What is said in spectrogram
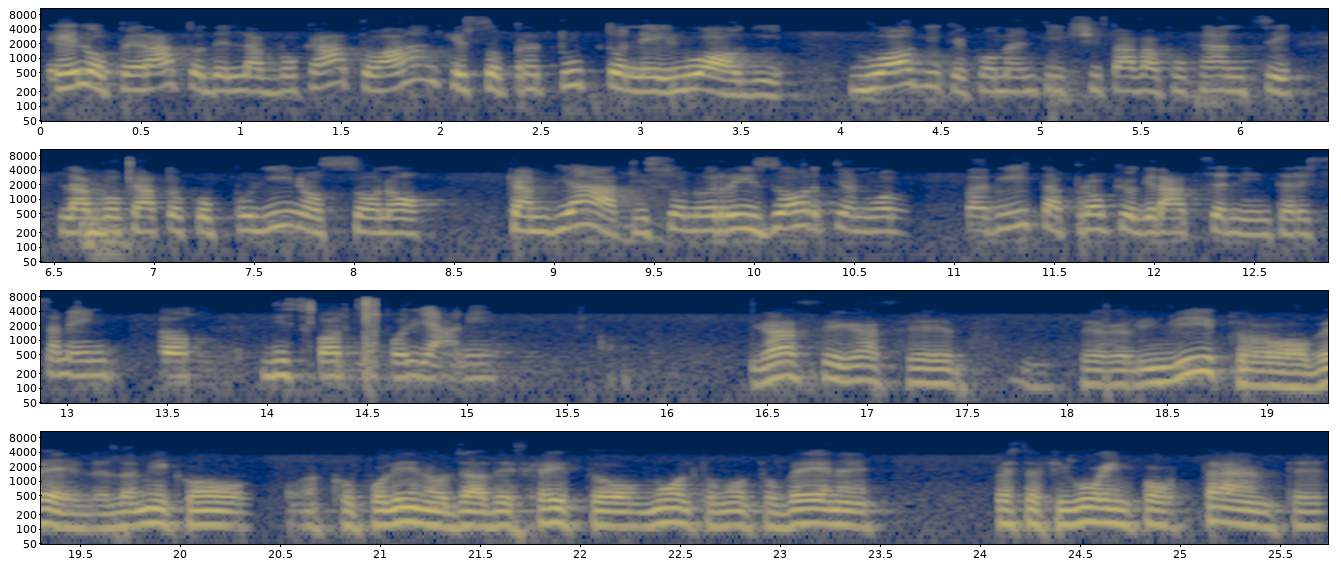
e l'operato dell'avvocato anche e soprattutto nei luoghi, luoghi che come anticipava poc'anzi l'avvocato Coppolino sono cambiati, sono risorti a nuova vita proprio grazie all'interessamento di Sforza Fogliani. Grazie, grazie per l'invito. Beh, l'amico Coppolino ha già descritto molto molto bene questa figura importante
